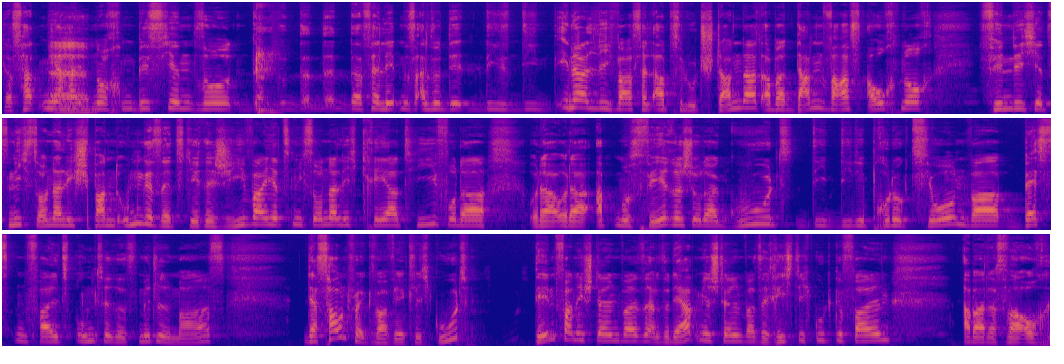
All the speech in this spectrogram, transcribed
Das hat mir Äh, halt noch ein bisschen so das, das Erlebnis, also die, die, die inhaltlich war es halt absolut Standard, aber dann war es auch noch, finde ich, jetzt nicht sonderlich spannend umgesetzt. Die Regie war jetzt nicht sonderlich kreativ oder oder oder atmosphärisch oder gut. Die die die Produktion war bestenfalls unteres Mittelmaß. Der Soundtrack war wirklich gut. Den fand ich stellenweise, also der hat mir stellenweise richtig gut gefallen, aber das war auch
